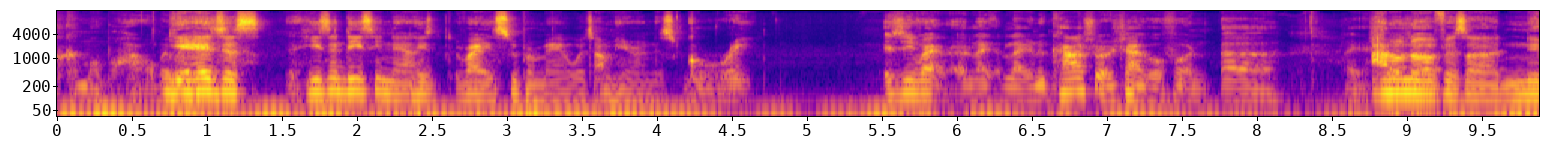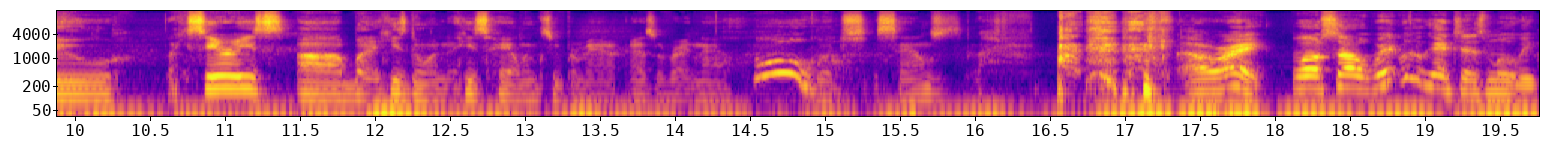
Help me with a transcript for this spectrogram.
Oh, come on, Marvel. baby. Yeah, it's just he's in DC now. He's writing Superman, which I'm hearing is great. Is he right? Like like a new comic or trying to go for an uh? Like I don't know if it's a new like series, uh, but he's doing he's hailing Superman as of right now, Ooh. which sounds All right. Well, so we're, we're gonna get into this movie,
